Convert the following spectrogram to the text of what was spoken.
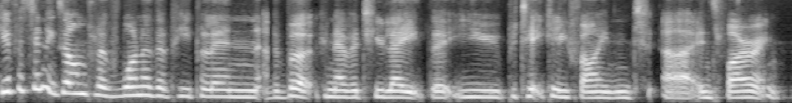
Give us an example of one of the people in the book, Never Too Late, that you particularly find uh, inspiring.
